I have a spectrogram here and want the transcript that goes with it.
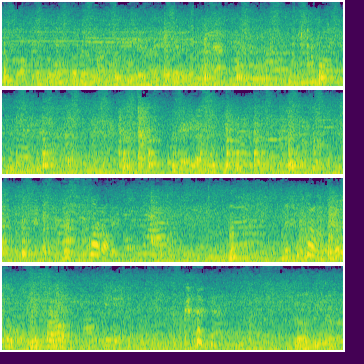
여기도 아파서 전에 아파서 내 숟가락. 어? 내 숟가락 어렸어. 너도 참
